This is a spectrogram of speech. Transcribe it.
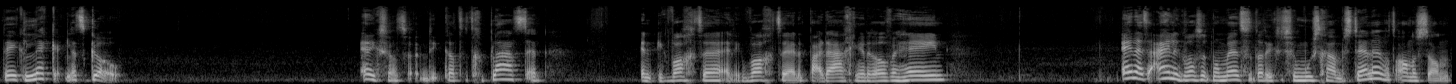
denk, lekker, let's go. En ik, zat, had het geplaatst en, en ik wachtte en ik wachtte. En een paar dagen gingen eroverheen. En uiteindelijk was het moment dat ik ze moest gaan bestellen. Want anders dan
